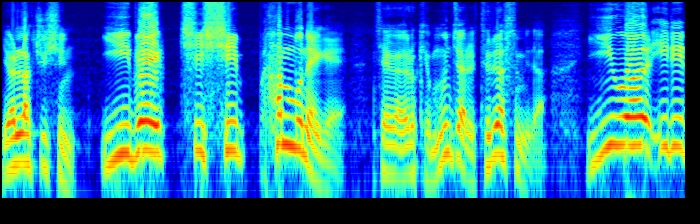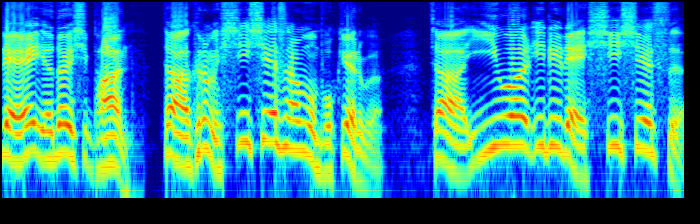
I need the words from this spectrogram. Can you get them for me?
연락 주신 271분에게 제가 이렇게 문자를 드렸습니다. 2월 1일에 8시 반. 자, 그러면 CCS를 한번 볼게요, 여러분. 자, 2월 1일에 CCS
